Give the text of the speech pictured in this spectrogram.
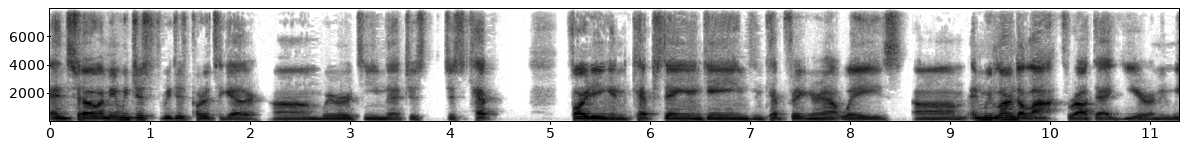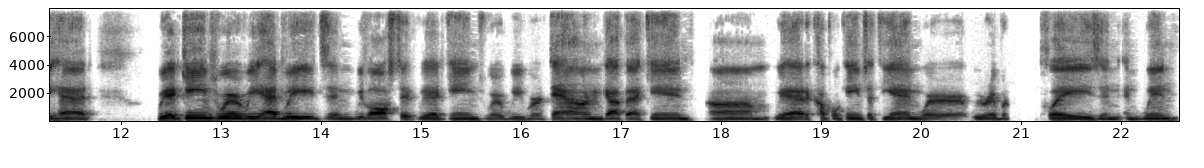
and so, I mean, we just we just put it together. Um, we were a team that just just kept fighting and kept staying in games and kept figuring out ways. Um, and we learned a lot throughout that year. I mean, we had we had games where we had leads and we lost it. We had games where we were down and got back in. Um, we had a couple games at the end where we were able to plays and, and win.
